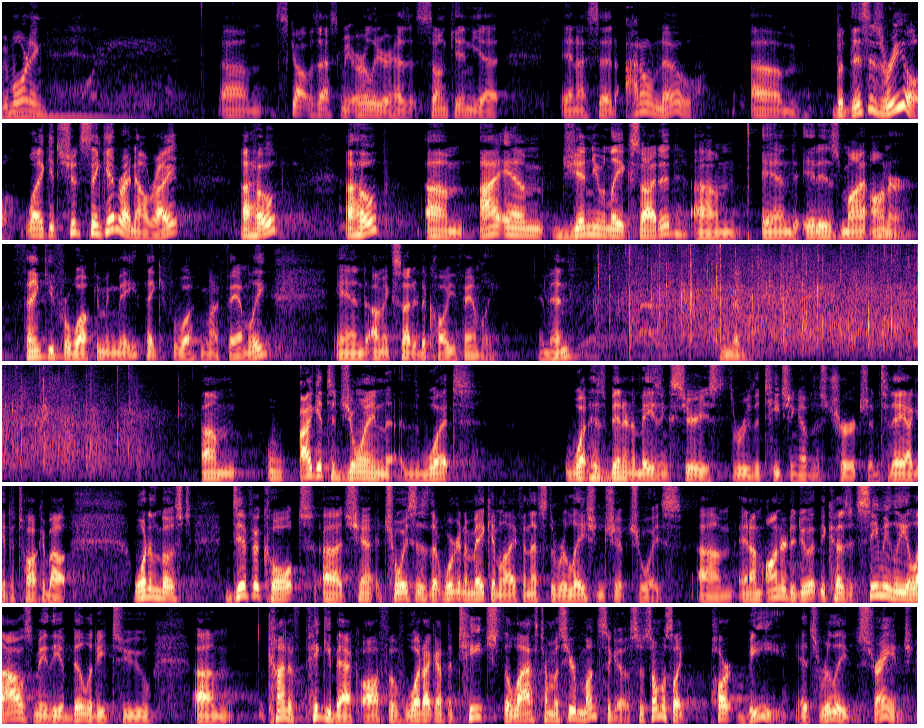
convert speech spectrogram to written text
good morning. Um, Scott was asking me earlier, has it sunk in yet? And I said, I don't know. Um, but this is real. Like it should sink in right now, right? I hope. I hope. Um, I am genuinely excited, um, and it is my honor. Thank you for welcoming me. Thank you for welcoming my family. And I'm excited to call you family. Amen. Amen. Um, I get to join what what has been an amazing series through the teaching of this church, and today I get to talk about one of the most difficult uh, ch- choices that we're going to make in life, and that's the relationship choice. Um, and I'm honored to do it because it seemingly allows me the ability to um, kind of piggyback off of what I got to teach the last time I was here months ago. So it's almost like part B. It's really strange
